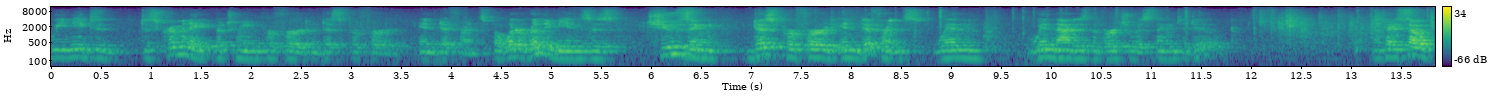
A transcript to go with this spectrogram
we need to discriminate between preferred and dispreferred indifference, but what it really means is choosing dispreferred indifference when, when that is the virtuous thing to do. Okay, so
